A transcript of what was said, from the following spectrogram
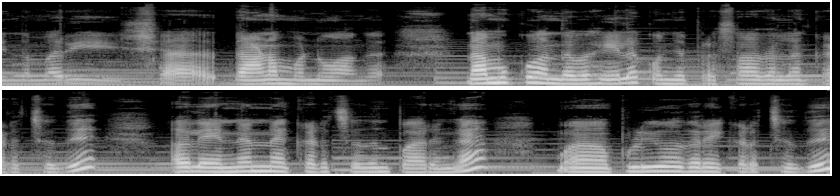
இந்த மாதிரி ஷே தானம் பண்ணுவாங்க. நமக்கும் அந்த வகையில் கொஞ்சம் பிரசாதம்லாம் கிடச்சிது. அதில் என்னென்ன கிடச்சதுன்னு பாருங்கள் புளியோதரை கிடச்சிது.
